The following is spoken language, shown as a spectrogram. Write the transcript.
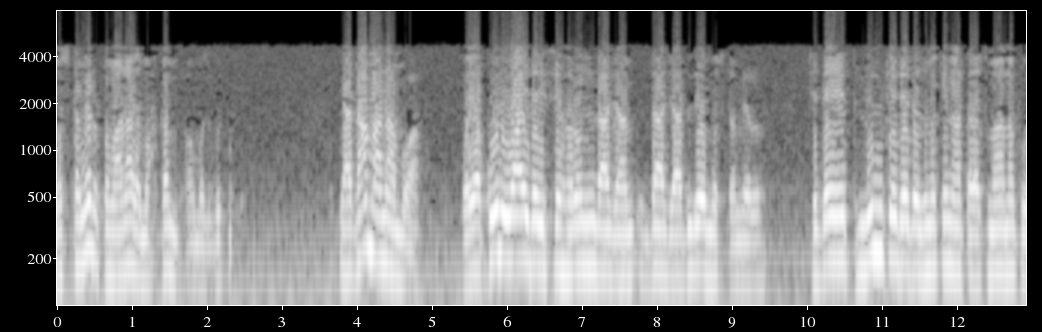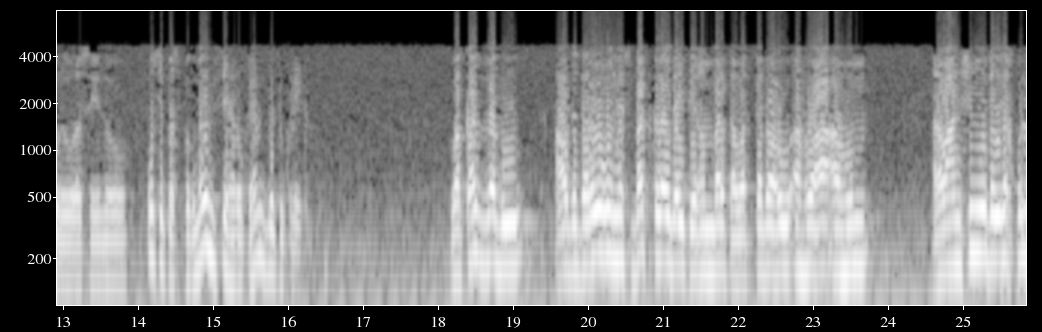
مستمر په معنا د محکم او مضبوط یا دا معنا مو و یقول وای دای سحر دا جام دا جادو د مستمر چې د تلون کې د ځمکې نه تر اسمانه پورې ورسېدو اوس پس پګمې سحر کوم د ټوکړې وکذبوا او د دروغ نسبت کړو د پیغمبر ته وتبعوا اهواهم روان شي د خپل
